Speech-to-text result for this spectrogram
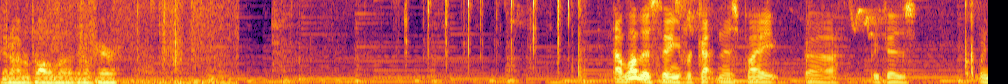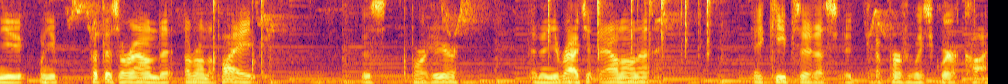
They don't have a problem with it. They don't care. I love this thing for cutting this pipe uh, because when you when you put this around around the pipe, this part here, and then you ratchet down on it, it keeps it a, a perfectly square cut.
